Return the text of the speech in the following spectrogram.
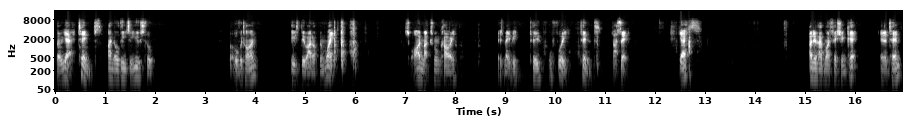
So yeah, tins. I know these are useful. But over time, these do add up in weight. So I maximum carry is maybe two or three tins. That's it. Yes, I do have my fishing kit in a tin.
